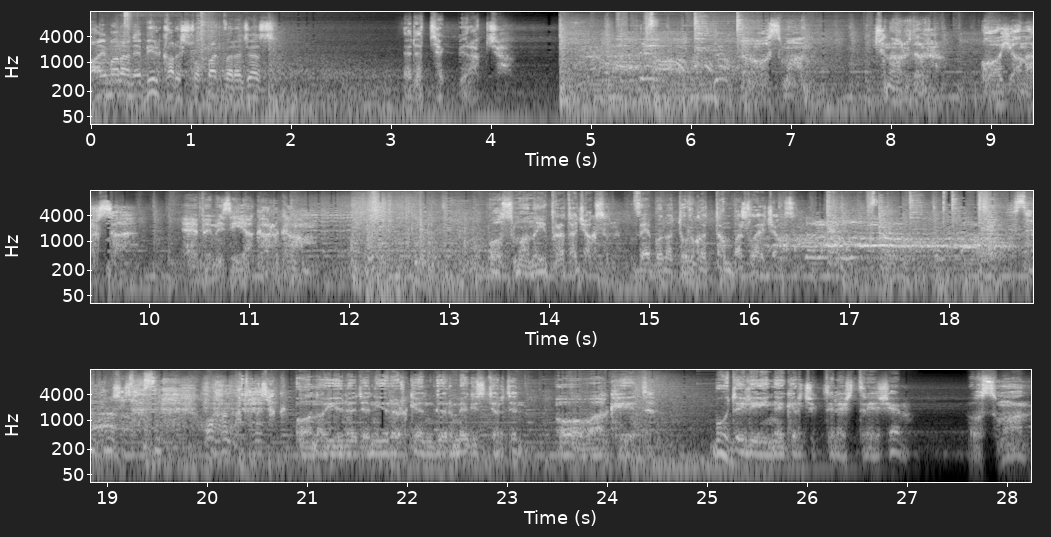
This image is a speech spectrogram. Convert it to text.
Nayman'a ne bir karış toprak vereceğiz ne de tek bir akça. Osman, Çınar'dır. O yanarsa hepimizi yakar gam. Osman'ı yıpratacaksın ve bunu Turgut'tan başlayacaksın. Sen konuşacaksın. Orhan kurtulacak. Onu yüneden yürürken görmek isterdin. O vakit bu deliği ne gerçekleştireceğim. Osman,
